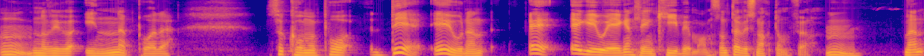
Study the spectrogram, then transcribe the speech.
Når vi var inne på det, så kom jeg på Det er jo den Jeg, jeg er jo egentlig en Kiwi-mann, sånt har vi snakket om før. Men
